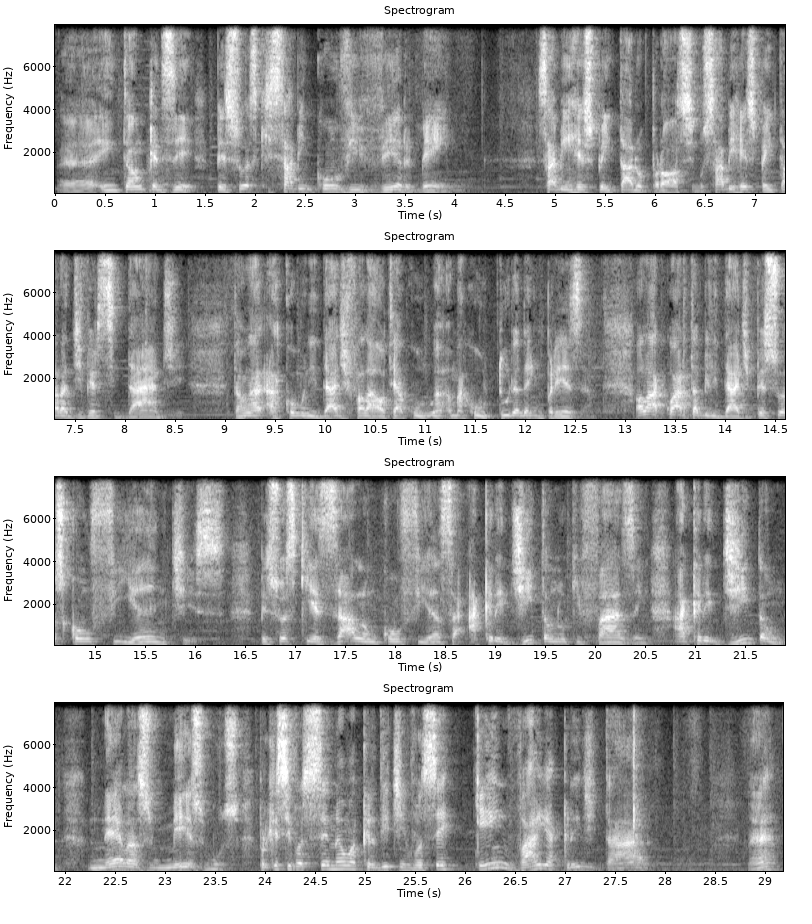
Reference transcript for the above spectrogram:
É, então, quer dizer, pessoas que sabem conviver bem, sabem respeitar o próximo, sabem respeitar a diversidade, então a, a comunidade fala alto, é a, uma cultura da empresa. Olha lá a quarta habilidade: pessoas confiantes. Pessoas que exalam confiança, acreditam no que fazem, acreditam nelas mesmos. Porque se você não acredita em você, quem vai acreditar? Né?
